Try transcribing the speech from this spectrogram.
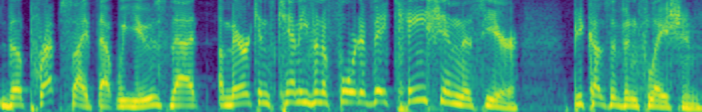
the prep site that we use that Americans can't even afford a vacation this year because of inflation.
